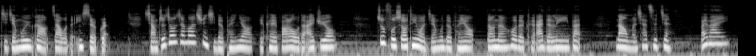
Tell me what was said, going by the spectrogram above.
及节目预告在我的 Instagram。想追踪相关讯息的朋友，也可以 follow 我的 IG 哦。祝福收听我节目的朋友都能获得可爱的另一半。那我们下次见，拜拜。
